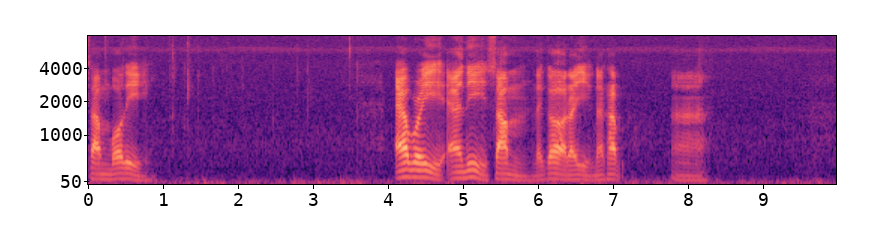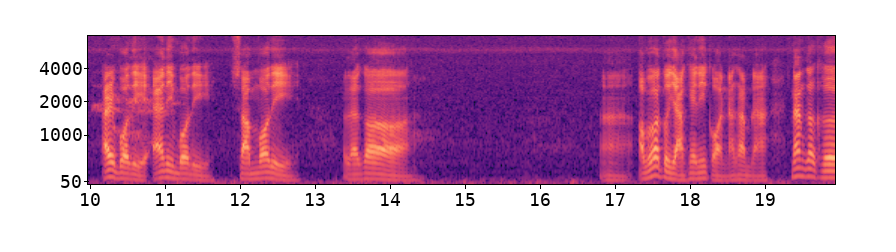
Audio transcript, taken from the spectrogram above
somebody every any some แล้วก็อะไรอีกนะครับ everybody anybody somebody แล้วก็เอาเป็นว่าตัวอย่างแค่นี้ก่อนนะครับนะ นั่นก็คือ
